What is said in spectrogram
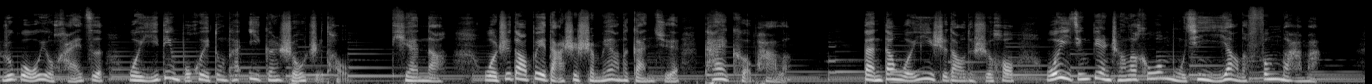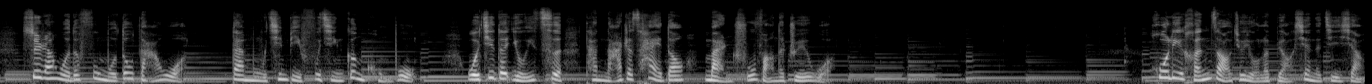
如果我有孩子，我一定不会动他一根手指头。天哪，我知道被打是什么样的感觉，太可怕了。但当我意识到的时候，我已经变成了和我母亲一样的疯妈妈。虽然我的父母都打我，但母亲比父亲更恐怖。我记得有一次，他拿着菜刀满厨房的追我。霍利很早就有了表现的迹象，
